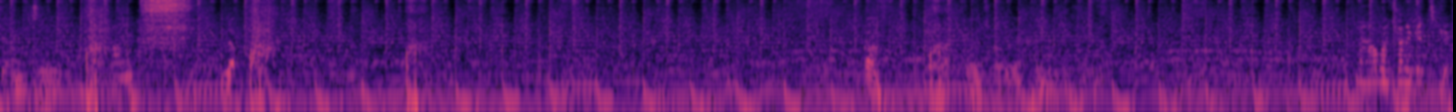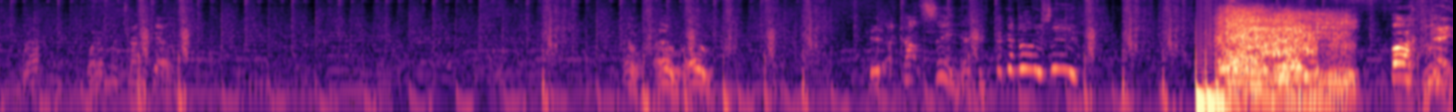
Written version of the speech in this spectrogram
get into that line. Nope. Oh, that goes the am I trying to get to get where? Where am I trying to go? Oh, oh, oh! I can't see. I can, barely see. Fuck me!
